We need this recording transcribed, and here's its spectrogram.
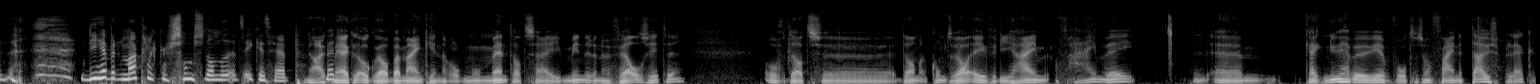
die hebben het makkelijker soms dan dat ik het heb. Nou, ik Met- merk het ook wel bij mijn kinderen. Op het moment dat zij minder in hun vel zitten, of dat ze, dan komt er wel even die heim, of heimwee. Eh, ehm, kijk, nu hebben we weer bijvoorbeeld zo'n fijne thuisplek.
